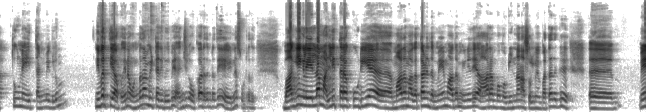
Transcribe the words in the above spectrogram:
அத்துணை தன்மைகளும் நிவர்த்தி ஆகுது ஏன்னா ஒன்பதாம் வீட்டு அதிபதி போய் அஞ்சில் உட்காருதுன்றது என்ன சொல்கிறது பாக்கியங்களை எல்லாம் அள்ளித்தரக்கூடிய மாதமாகத்தான் இந்த மே மாதம் இனிதே ஆரம்பம் அப்படின்னு தான் நான் சொல்லுவேன் பத்ததுக்கு மே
